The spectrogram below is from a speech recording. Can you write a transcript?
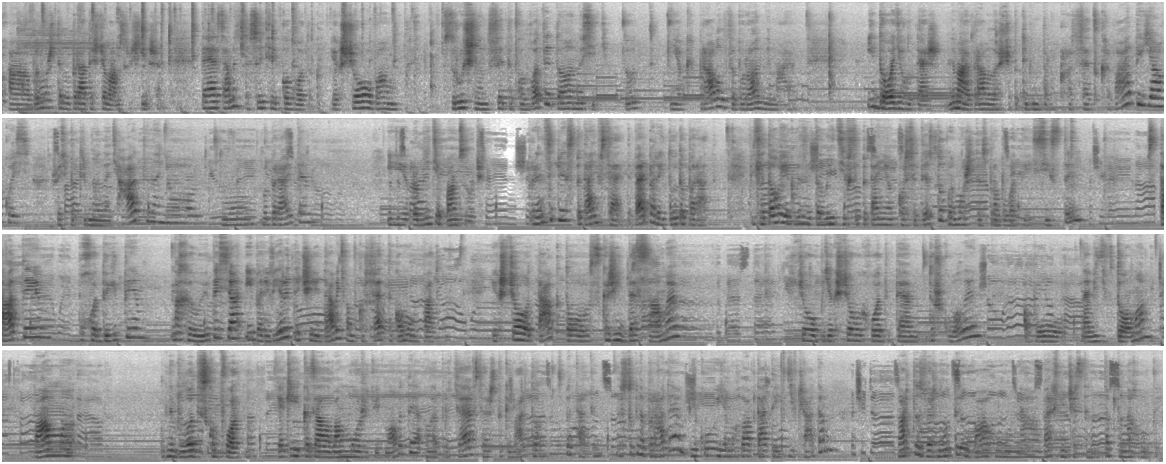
А ви можете вибирати, що вам зручніше. Те саме стосується і колготок. Якщо вам зручно носити колготи, то носіть. Тут ніяких правил, заборон немає. І до одягу теж немає правила, що потрібно там корсет скривати якось, щось потрібно надягати на нього. Тому вибирайте і робіть, як вам зручно. В принципі, з питань все. Тепер перейду до парад. Після того, як ви задали ці всі питання корсетисту, ви можете спробувати сісти, встати, походити, нахилитися і перевірити, чи давить вам корсет в такому випадку. Якщо так, то скажіть, де саме, щоб якщо ви ходите до школи або навіть вдома, вам не було дискомфортно. Як я і казала, вам можуть відмовити, але про це все ж таки варто спитати. Наступна порада, яку я могла б дати дівчатам, варто звернути увагу на верхню частину, тобто на груди.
